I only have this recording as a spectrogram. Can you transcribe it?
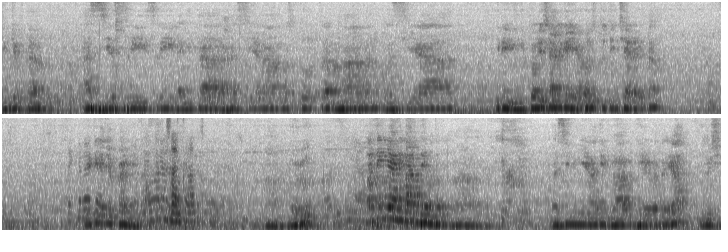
ఏం చెప్తారు? అస్య శ్రీ శ్రీ లలిత రహస్య నామ స్తోత్ర మహామంత్రస్య. ఇది తొలిసారిగా ఎవరు స్తుతించారంట? గట్టిగా చెప్పండి. ఎవరు? వసిల్యాది వాగ్దేవతలు ఆ, వసిన్యాది వాగ్దేవతయ ఋషి.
